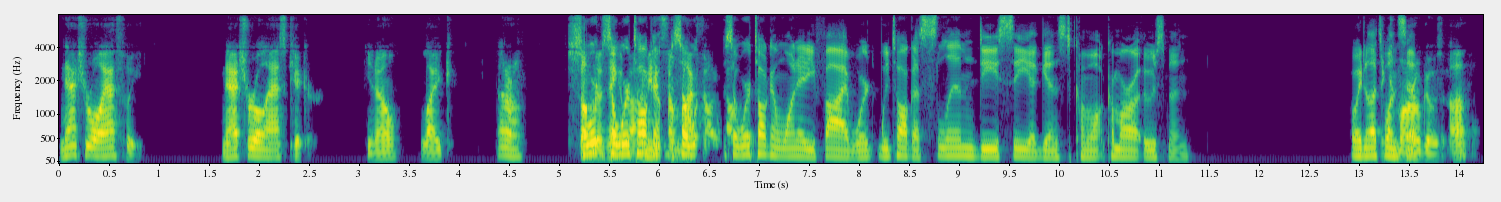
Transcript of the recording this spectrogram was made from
Natural athlete, natural ass kicker. You know, like I don't know. So we're so we're about. I mean, talking so we're, so we're talking 185. We're we talk a slim DC against Kam- Kamaru Usman. Oh, wait, no, that's one Kamaru set. goes up.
